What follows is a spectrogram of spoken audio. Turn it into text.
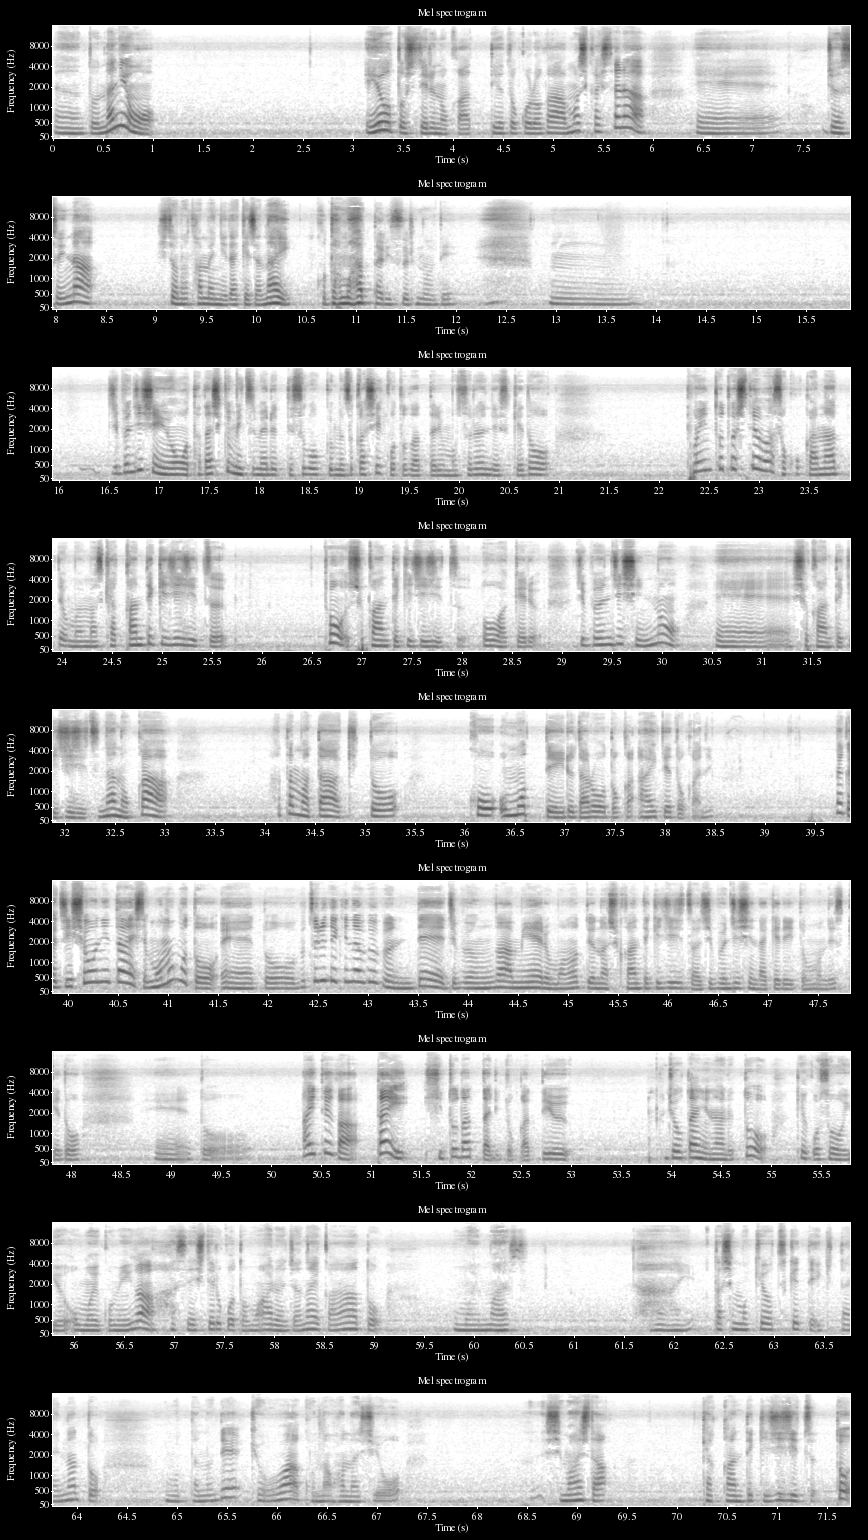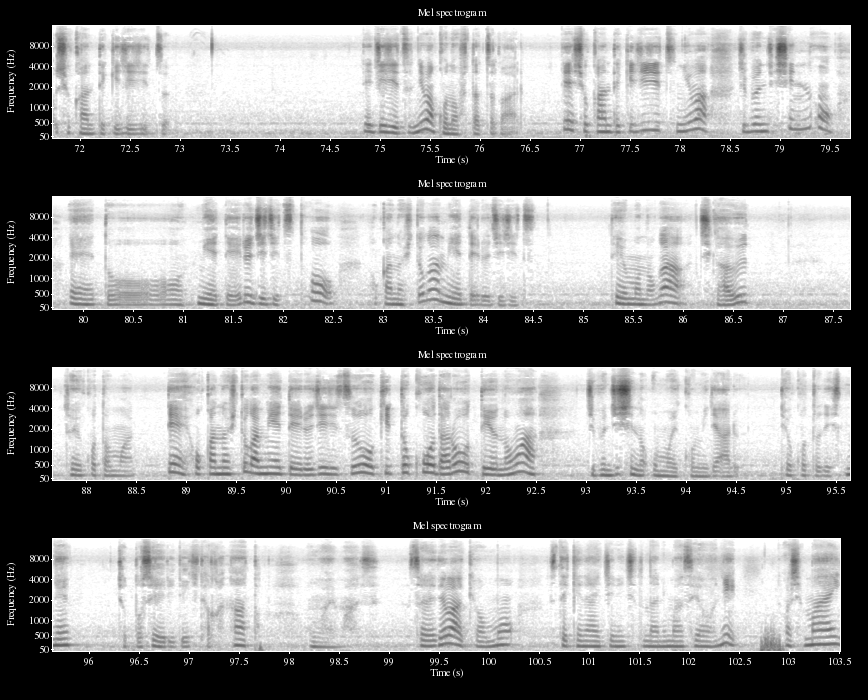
うんと何を得ようとしてるのかっていうところがもしかしたら、えー、純粋な人のためにだけじゃないこともあったりするので。うん。自分自身を正しく見つめるってすごく難しいことだったりもするんですけどポイントとしてはそこかなって思います。客観的事実と主観的事実を分ける。自分自身の、えー、主観的事実なのかはたまたきっとこう思っているだろうとか相手とかね。なんか事象に対して物事、えーと、物理的な部分で自分が見えるものっていうのは主観的事実は自分自身だけでいいと思うんですけど、えーと、相手が対人だったりとかっていう状態になると結構そういう思い込みが発生してることもあるんじゃないかなと思います。はい私も気をつけていきたいなと思ったので今日はこんなお話をしました。客観的事実と主観的事実。で事実にはこの2つがある。で主観的事実には自分自身の、えーと、見えている事実と他の人が見えている事実。っていうものが違う。ということもあって他の人が見えている事実をきっとこうだろうっていうのは自分自身の思い込みである。ということですね。ちょっと整理できたかなと思います。それでは今日も素敵な一日となりますように。おしまい。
